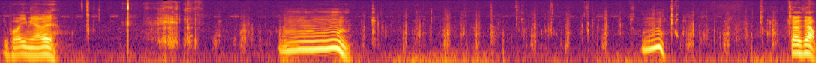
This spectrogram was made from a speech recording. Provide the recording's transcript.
พี่พ่ออีเมียเลยอืมอืมเจ้าแซ่บ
